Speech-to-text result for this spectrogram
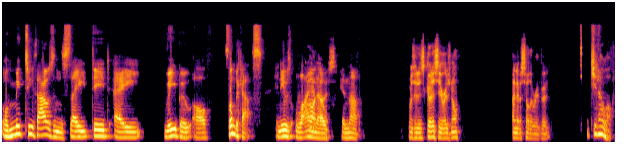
or mid two thousands? They did a reboot of Thundercats, and he was Lion-O Oh, nice. in that. Was it as good as the original? I never saw the reboot. Do you know what?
